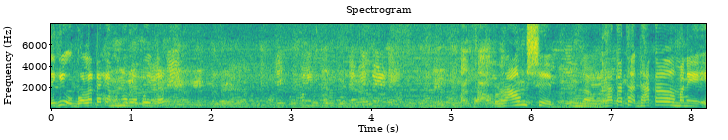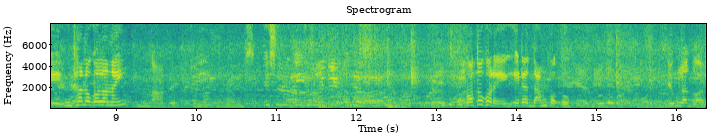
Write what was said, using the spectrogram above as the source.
দেখি গলাটা কেমন হবে আপু এটা রাউন্ড শেপ ঢাকা ঢাকা মানে এই উঠানো গলা নাই? কত করে? এটার দাম কত? এগুলা দশ।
